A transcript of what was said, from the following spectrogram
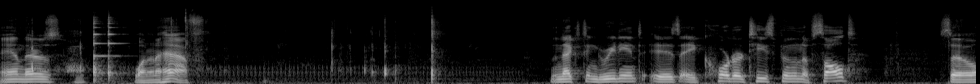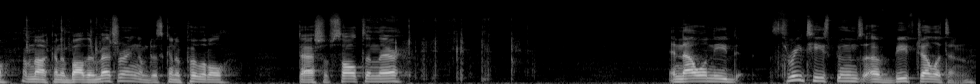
and there's one and a half. The next ingredient is a quarter teaspoon of salt. So I'm not going to bother measuring, I'm just going to put a little dash of salt in there. And now we'll need three teaspoons of beef gelatin.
